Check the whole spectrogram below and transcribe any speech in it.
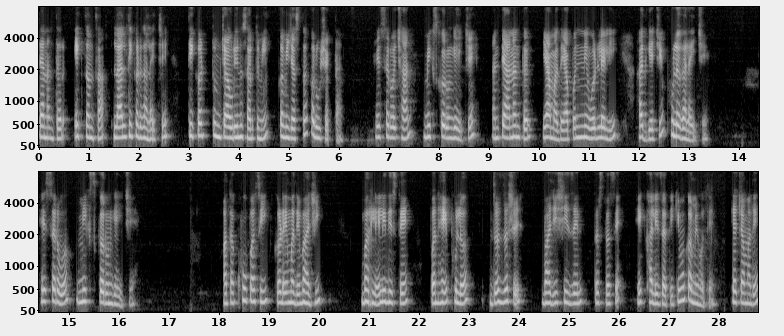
त्यानंतर एक चमचा लाल तिखट घालायचे. तिखट तुमच्या आवडीनुसार तुम्ही कमी जास्त करू शकता. हे सर्व छान मिक्स करून घ्यायचे. आणि त्यानंतर यामध्ये आपण निवडलेली हदग्याची फुलं घालायची. हे सर्व मिक्स करून घ्यायचे. आता खूप अशी कढईमध्ये भाजी भरलेली दिसते पण हे फुलं जसजसे भाजी शिजेल तसतसे हे खाली जाते किंवा कमी होते. याच्यामध्ये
